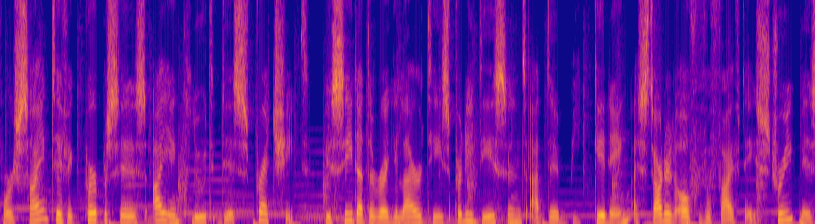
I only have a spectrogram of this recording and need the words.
For scientific purposes I include this spreadsheet. You see that the regularity is pretty decent at the beginning. I started off with a 5 day streak, missed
